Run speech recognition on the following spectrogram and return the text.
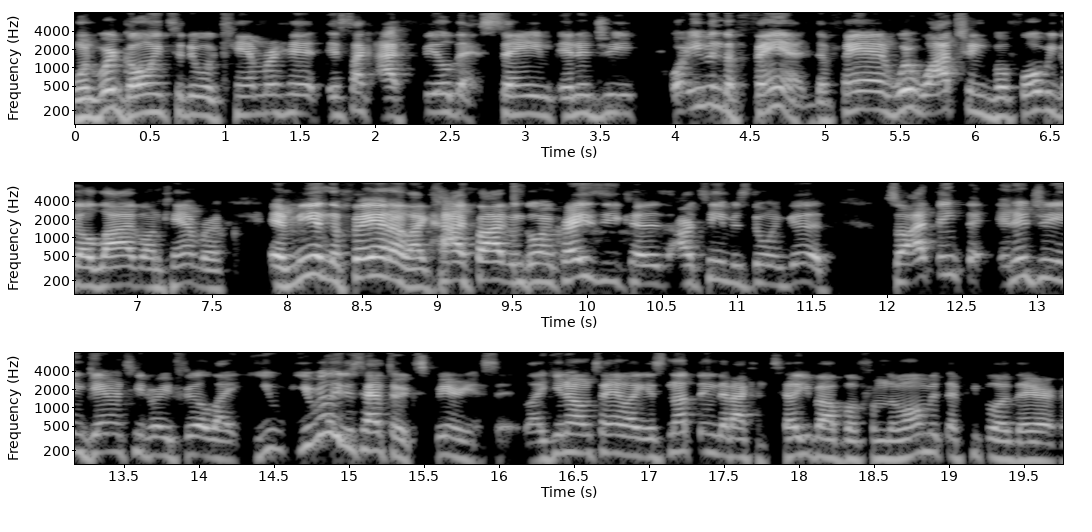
when we're going to do a camera hit, it's like I feel that same energy. Or even the fan, the fan we're watching before we go live on camera, and me and the fan are like high five and going crazy because our team is doing good. So I think the energy and guaranteed rate feel like you you really just have to experience it. Like you know what I'm saying? Like it's nothing that I can tell you about, but from the moment that people are there,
